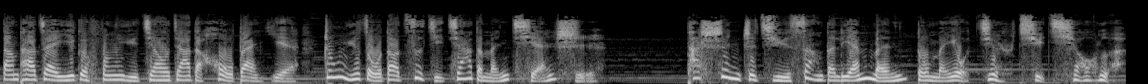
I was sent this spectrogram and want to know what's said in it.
当他在一个风雨交加的后半夜，终于走到自己家的门前时，他甚至沮丧的连门都没有劲儿去敲了。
